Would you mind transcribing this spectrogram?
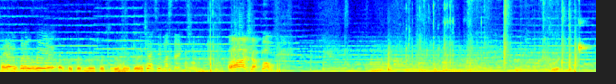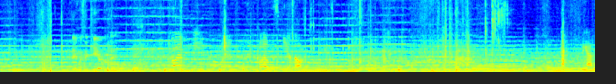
É um prazer. Cara, foi todo mundo, a gente vai se ver muito A aí. gente vai ser bastante. Ah, Japão! Tem musiquinha ou não tem? Qual é a musiquinha? Qual é a musiquinha, Domi? Obrigada.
